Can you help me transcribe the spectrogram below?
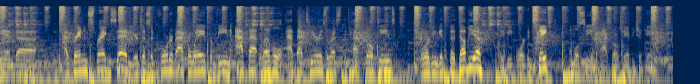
and uh, as Brandon Sprague said, you're just a quarterback away from being at that level, at that tier as the rest of the Pac-12 teams. Oregon gets the W. They beat Oregon State, and we'll see you in the Pac-12 championship game.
